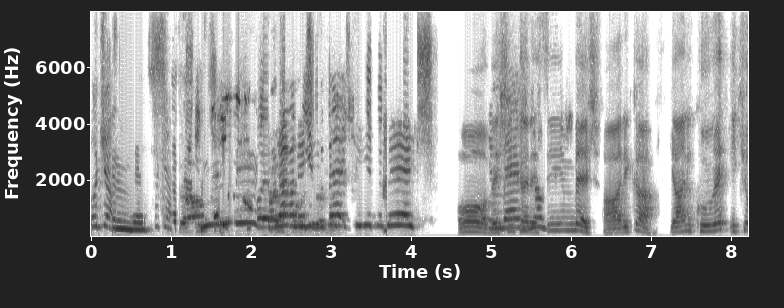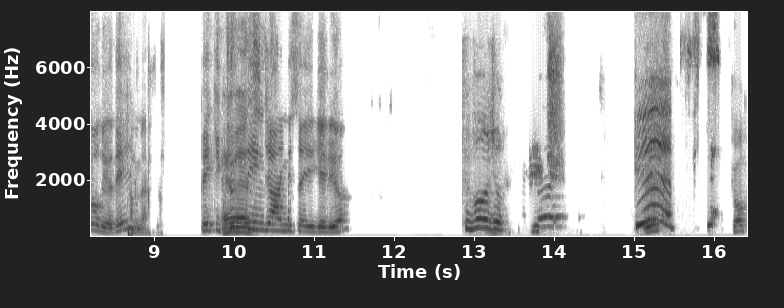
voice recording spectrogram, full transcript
Hocam. 25. Hocam 25, 25. Oo 5'in 25 karesi 25. Harika. Yani kuvvet 2 oluyor değil mi? Peki küp Evet. deyince hangi sayı geliyor? Kübü hocam. Çok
